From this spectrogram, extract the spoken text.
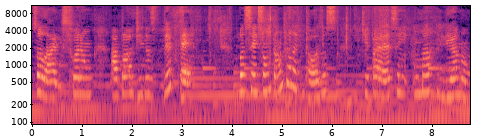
solares foram aplaudidas de pé. Vocês são tão talentosas que parecem uma lhama.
